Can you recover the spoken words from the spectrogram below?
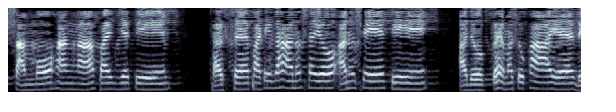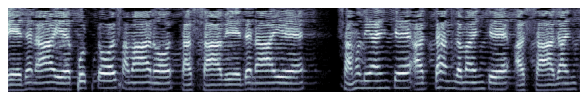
සම්මෝහං ආපජ්ජති. තස්ස පටිඝානුසයෝ අනුසේති. අදුක්ඛම සුඛාය වේදනාය පුට්ඨෝ සමානෝ තස්සා වේදනාය. සමුදයංච අත්ථංගමංච අස්සාදංච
